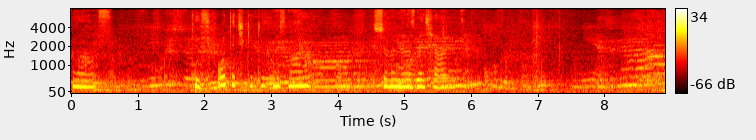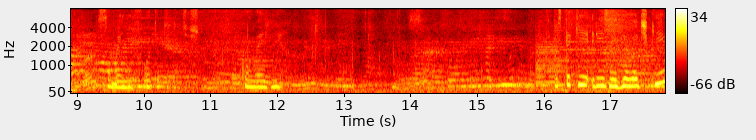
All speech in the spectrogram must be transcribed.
Клас. Якісь фоточки тут не знаю, що вони означають. Сімейні фото такі що, комедні. Ось такі різні гілочки,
